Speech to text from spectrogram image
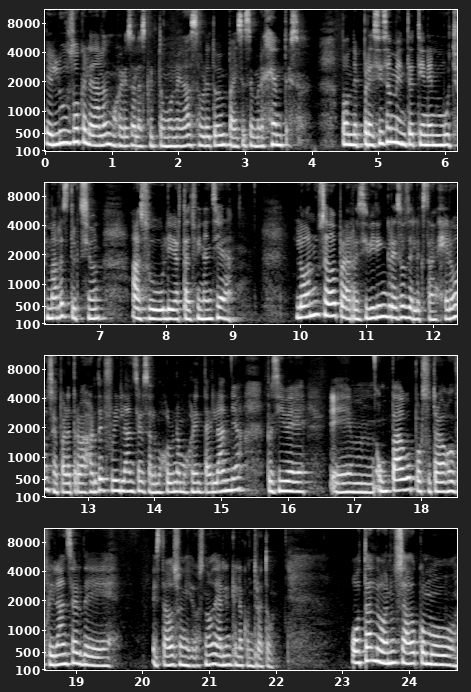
el uso que le dan las mujeres a las criptomonedas, sobre todo en países emergentes, donde precisamente tienen mucho más restricción a su libertad financiera. Lo han usado para recibir ingresos del extranjero, o sea, para trabajar de freelancers. A lo mejor una mujer en Tailandia recibe em, un pago por su trabajo freelancer de Estados Unidos, ¿no? de alguien que la contrató. Otras lo han usado como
